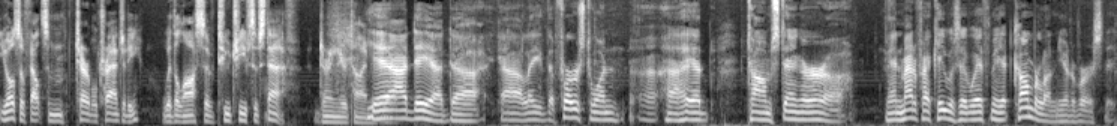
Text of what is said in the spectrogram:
You also felt some terrible tragedy with the loss of two chiefs of staff during your time? Yeah? I did. Uh, golly, the first one uh, I had Tom Stenger, uh, and matter of fact, he was with me at Cumberland University,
